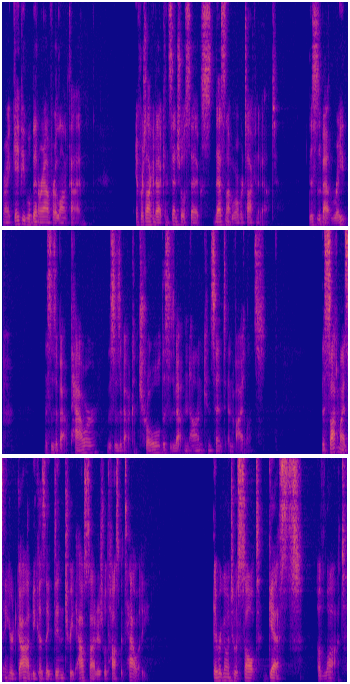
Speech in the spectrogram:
right? Gay people have been around for a long time. If we're talking about consensual sex, that's not what we're talking about. This is about rape. This is about power. This is about control. This is about non consent and violence. The Sodomites angered God because they didn't treat outsiders with hospitality. They were going to assault guests of Lot.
